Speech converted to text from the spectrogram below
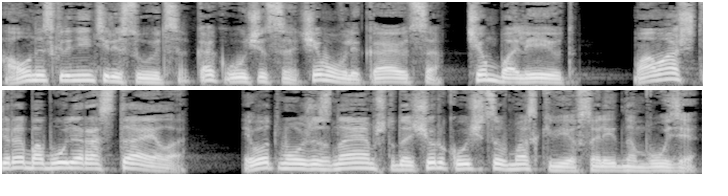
А он искренне интересуется, как учатся, чем увлекаются, чем болеют. Мамаша-бабуля растаяла. И вот мы уже знаем, что дочурка учится в Москве в солидном вузе.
